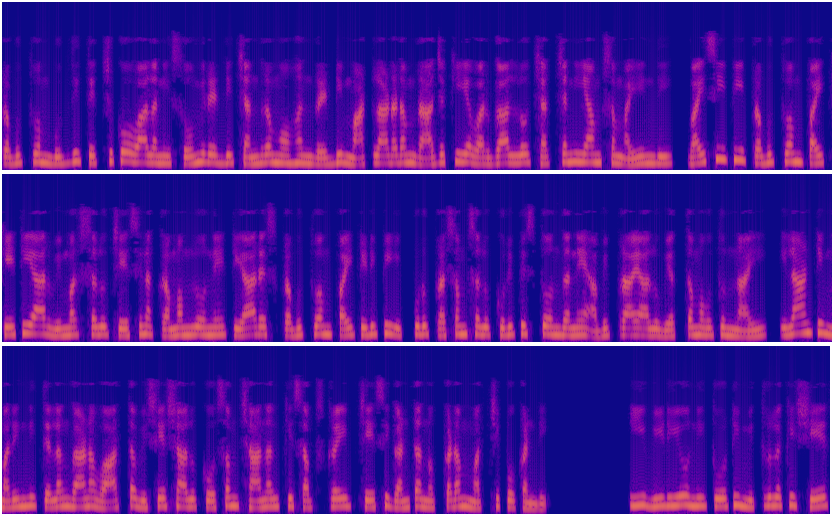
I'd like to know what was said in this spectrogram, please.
ప్రభుత్వం బుద్ధి తెచ్చుకోవాలని సోమిరెడ్డి చంద్రమోహన్ రెడ్డి మాట్లాడడం రాజకీయ వర్గాల్లో చర్చనీయాంశం అయింది. వైసీపీ ప్రభుత్వంపై కేటీఆర్ విమర్శలు చేసిన క్రమంలోనే టీఆర్ఎస్ ప్రభుత్వంపై టిడిపి ఇప్పుడు ప్రశంసలు కురిపిస్తోందనే అభిప్రాయాలు వ్యక్తమవుతున్నాయి. ఇలాంటి మరిన్ని తెలంగాణ వార్త విశేషాలు కోసం ఛానల్కి సబ్స్క్రైబ్ చేసి గంట నొక్కడం మర్చిపోకండి. ఈ వీడియోని తోటి మిత్రులకి షేర్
